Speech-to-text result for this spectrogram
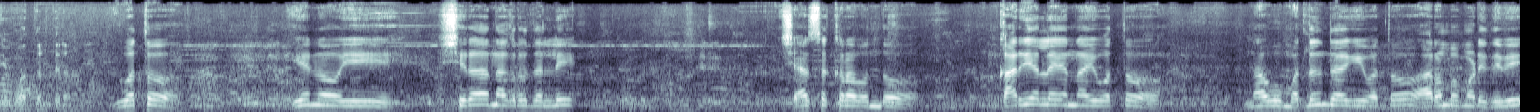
ನೀವು ಮಾತಾಡ್ತೀರಾ? ಇವತ್ತು ಏನು ಈ ಶಿರಾ ನಗರದಲ್ಲಿ ಶಾಸಕರ ಒಂದು ಕಾರ್ಯಾಲಯನ ಇವತ್ತು ನಾವು ಮೊದಲನೇದಾಗಿ ಇವತ್ತು ಆರಂಭ ಮಾಡಿದ್ದೀವಿ.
